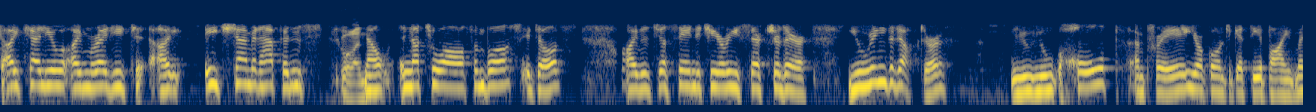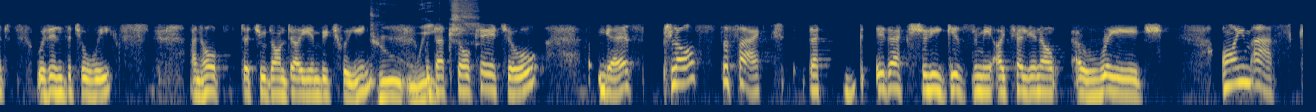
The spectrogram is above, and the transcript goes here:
I tell you, I'm ready to. I each time it happens. Go on. Now, not too often, but it does. I was just saying it to your researcher there. You ring the doctor. You you hope and pray you're going to get the appointment within the two weeks, and hope that you don't die in between. Two But that's okay too. Yes. Plus the fact that it actually gives me, I tell you now, a rage. I'm asked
